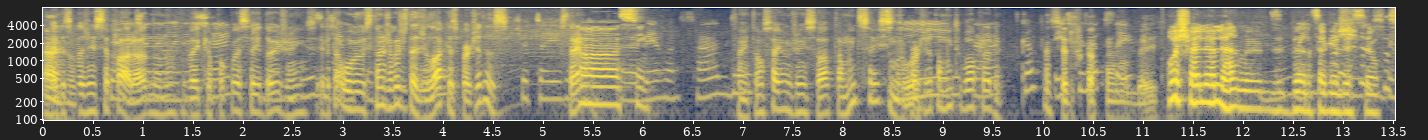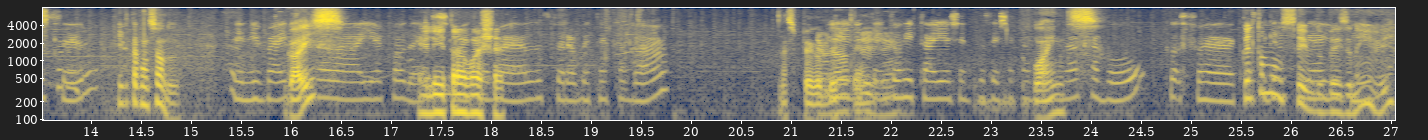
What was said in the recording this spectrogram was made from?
Ah, Eles fazem separado, né? Daqui a pouco vai sair dois gens. Ele tá... O Stan jogou de deadlock as partidas? Estranho? Ah, sim. Tá, então sai um gen só. Tá muito safe, mano. A partida tá muito boa pra ele. Ah, se ele ficar com um no base. Puxa ele olhando, vendo se alguém desceu. O que que tá acontecendo? Ele vai Guys? Ele travou a o acabar. Mas pegou Ele BT. Blinds. Porque ele tomou um save do base, eu nem vi.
